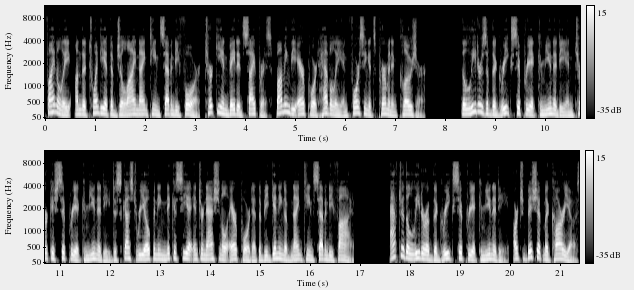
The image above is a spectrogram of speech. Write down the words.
Finally, on 20 July 1974, Turkey invaded Cyprus, bombing the airport heavily and forcing its permanent closure. The leaders of the Greek Cypriot community and Turkish Cypriot community discussed reopening Nicosia International Airport at the beginning of 1975. After the leader of the Greek Cypriot community, Archbishop Makarios,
